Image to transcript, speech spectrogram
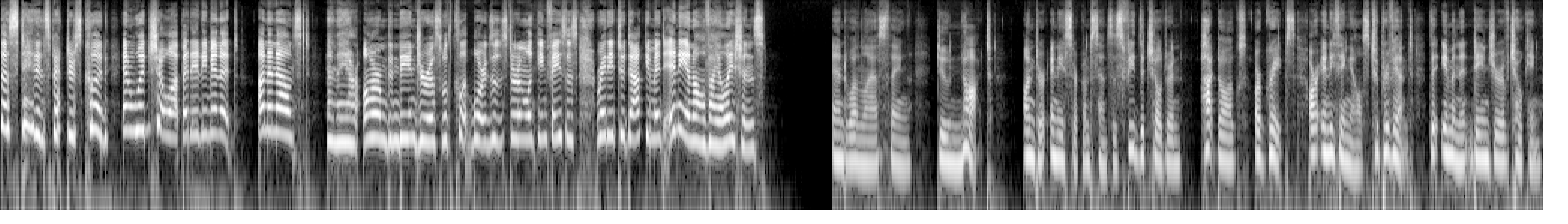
The state inspectors could and would show up at any minute, unannounced and they are armed and dangerous with clipboards and stern looking faces, ready to document any and all violations. And one last thing do not, under any circumstances, feed the children hot dogs or grapes or anything else to prevent the imminent danger of choking.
